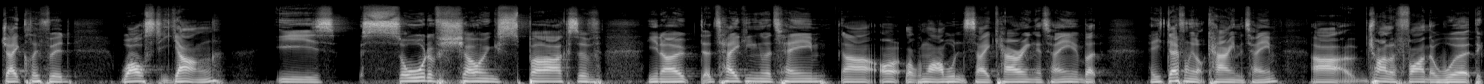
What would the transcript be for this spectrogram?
Jake Clifford, whilst young, is sort of showing sparks of you know, taking the team. Uh, or, well, I wouldn't say carrying the team, but he's definitely not carrying the team. Uh, trying to find the word, the,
